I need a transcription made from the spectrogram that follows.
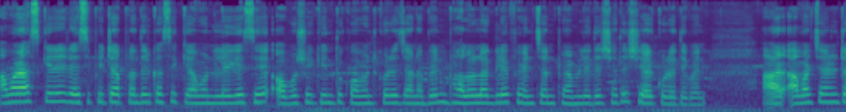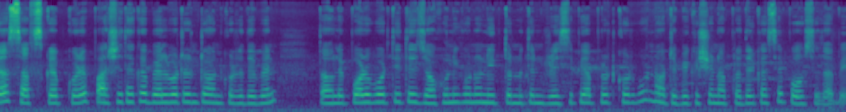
আমার আজকের এই রেসিপিটা আপনাদের কাছে কেমন লেগেছে অবশ্যই কিন্তু কমেন্ট করে জানাবেন। ভালো লাগলে ফ্রেন্ডস অ্যান্ড ফ্যামিলিদের সাথে শেয়ার করে দেবেন। আর আমার চ্যানেলটা সাবস্ক্রাইব করে পাশে থাকা বেল বাটনটা অন করে দেবেন। তাহলে পরবর্তীতে যখনই কোনো নিত্য নতুন রেসিপি আপলোড করব নোটিফিকেশন আপনাদের কাছে পৌঁছে যাবে।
